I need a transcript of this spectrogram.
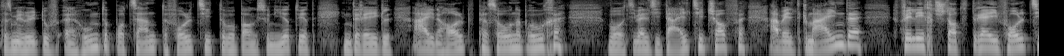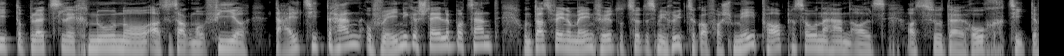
dass wir heute auf 100 Prozent der Vollzeiter, die pensioniert wird, in der Regel eineinhalb Personen brauchen, weil sie Teilzeit arbeiten. Auch weil die Gemeinden vielleicht statt drei Vollzeiter plötzlich nur noch, also sagen wir, vier Teilzeiter haben, auf weniger Stellenprozent. Und das Phänomen führt dazu, dass wir heute sogar fast mehr Pfarrpersonen haben als, als zu den Hochzeiten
